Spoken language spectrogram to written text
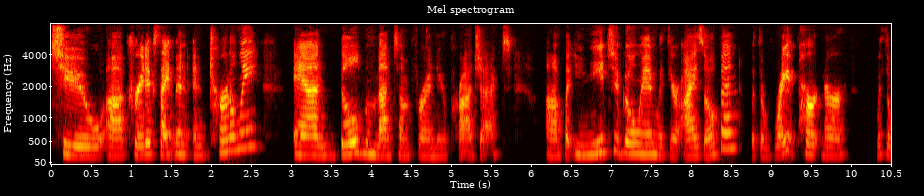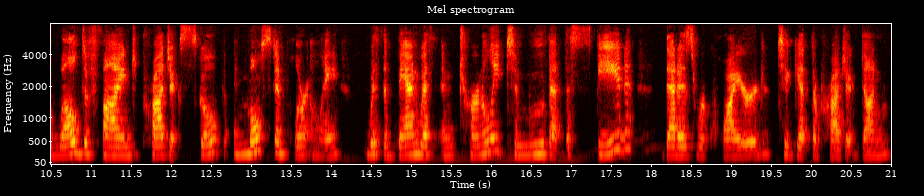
to uh, create excitement internally and build momentum for a new project. Um, but you need to go in with your eyes open, with the right partner, with a well-defined project scope, and most importantly, with the bandwidth internally to move at the speed that is required to get the project done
